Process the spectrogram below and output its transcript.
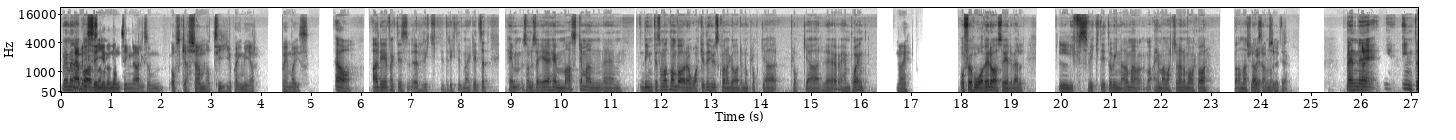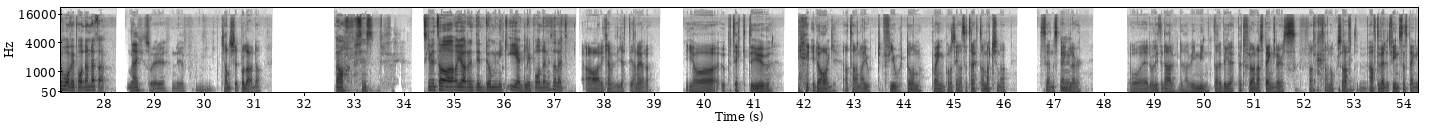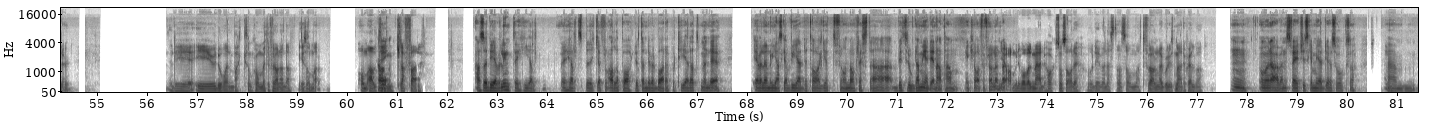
Men jag menar Nej, men det säger som, nog någonting när liksom Oskarshamn har 10 poäng mer på hemmais. ja, ja, det är faktiskt riktigt, riktigt märkligt. Så att hem, som du säger, hemma ska man... Eh, det är inte som att man bara åker till Husqvarna och plockar, plockar eh, hem poäng. Nej, Och för HV då så är det väl livsviktigt att vinna de här hemmamatcherna de har kvar. För annars löser de nog inte det. Men eh, inte HV-podden detta. nej, så är det. det är kanske på lördag. Ja, precis. Ska vi ta och göra det till Dominik Egli-podden istället? Ja, det kan vi jättegärna göra. Jag upptäckte ju idag att han har gjort 14 poäng på de senaste 13 matcherna sen Spengler. Och det var lite där, där vi myntade begreppet Fröna Spenglers för att han också haft, haft väldigt fint sen Spengler. Det är ju då en back som kommer till Frölunda i sommar. Om allting Ja. klaffar. Alltså det är väl inte helt, helt spikat från alla parter utan det är väl bara rapporterat men det är väl ändå ganska vedertaget från de flesta betrodda medierna att han är klar för Frölunda. Ja, men det var väl Madhawk som sa det och det är väl nästan som att Frölunda går ut med det själva. Mm, och även schweiziska medier och så också. Um,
